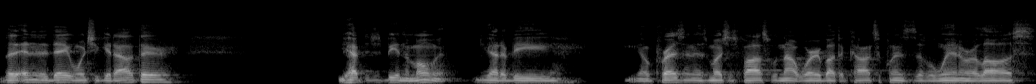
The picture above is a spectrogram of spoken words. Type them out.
But at the end of the day, once you get out there, you have to just be in the moment. You got to be you know, present as much as possible, not worry about the consequences of a win or a loss.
